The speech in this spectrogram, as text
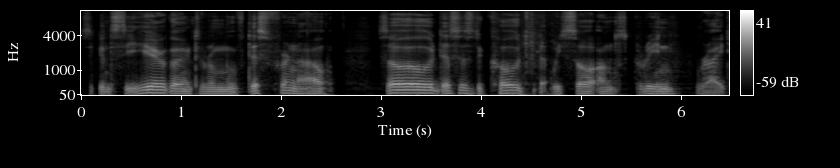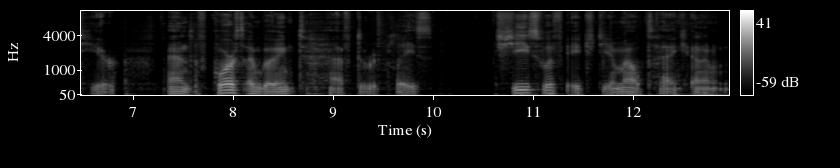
as you can see here, going to remove this for now. So this is the code that we saw on screen right here. And of course, I'm going to have to replace cheese with HTML tag. And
